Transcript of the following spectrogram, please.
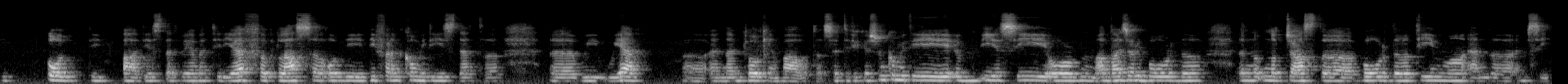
the, all the bodies that we have at TDF plus all the different committees that we, we have uh, and I'm talking about certification committee, ESC, or advisory board, uh, not, not, just uh, board, team, and MC.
